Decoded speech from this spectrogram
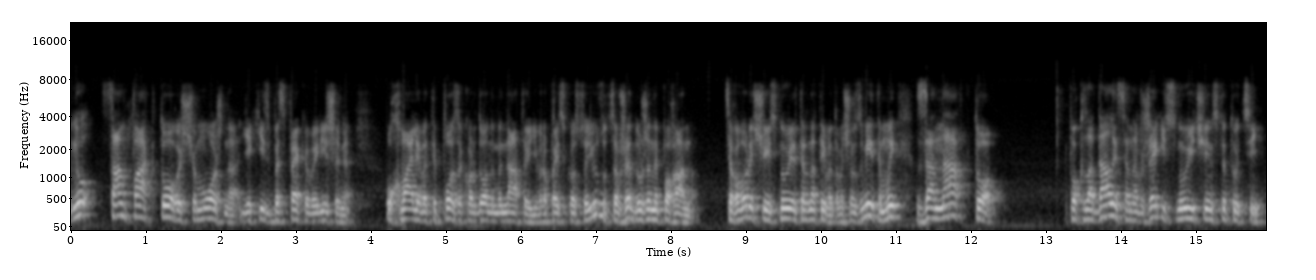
Ну, сам факт того, що можна якісь безпекові рішення ухвалювати поза кордонами НАТО і Європейського Союзу, це вже дуже непогано. Це говорить, що існує альтернатива. Тому що розумієте, ми занадто покладалися на вже існуючі інституції.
